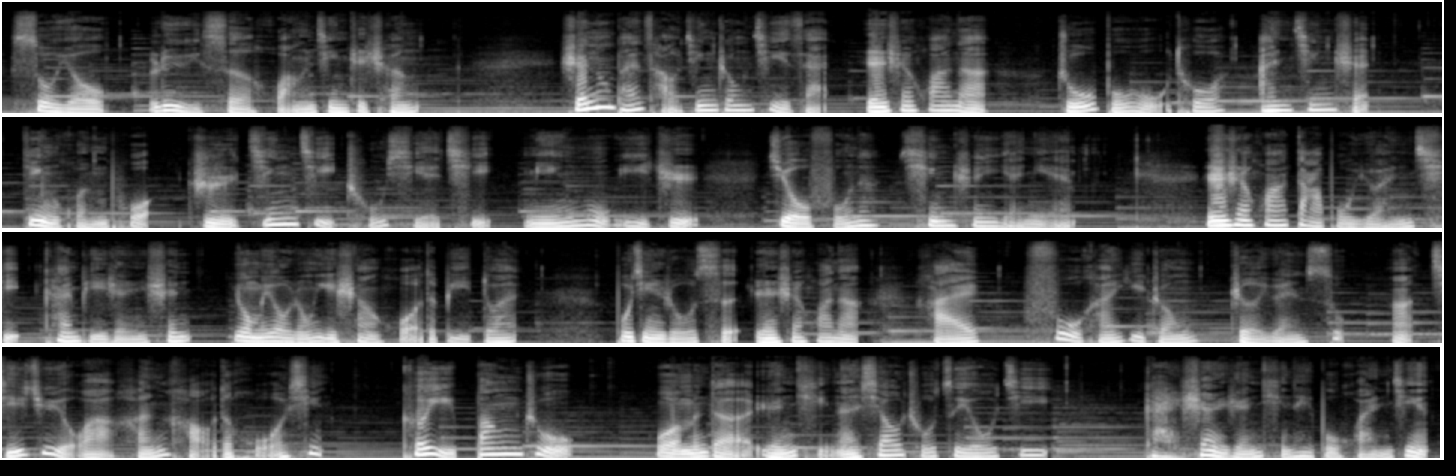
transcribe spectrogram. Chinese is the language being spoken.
素有“绿色黄金”之称。《神农百草经》中记载，人参花呢，主补五托，安精神，定魂魄，止精气，除邪气，明目益智，久服呢，轻身延年。人参花大补元气，堪比人参，又没有容易上火的弊端。不仅如此，人参花呢，还富含一种锗元素啊，极具有啊很好的活性，可以帮助。我们的人体呢，消除自由基，改善人体内部环境，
